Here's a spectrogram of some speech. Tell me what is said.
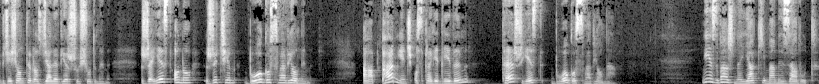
w dziesiątym rozdziale wierszu siódmym, że jest ono życiem błogosławionym, a pamięć o sprawiedliwym też jest błogosławiona. Nie jest ważne, jaki mamy zawód,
